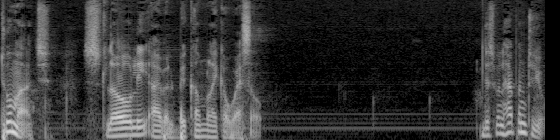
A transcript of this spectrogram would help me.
too much, slowly I will become like a vessel. This will happen to you.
